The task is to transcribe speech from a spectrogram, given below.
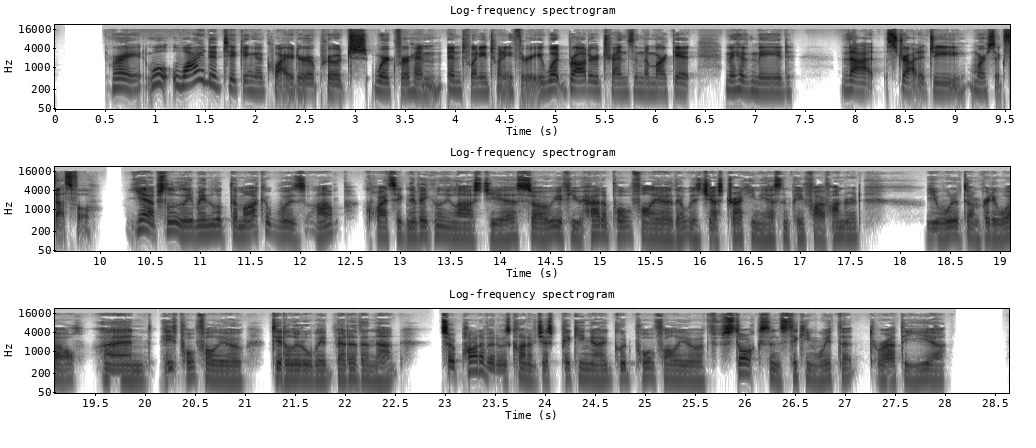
Right. Well, why did taking a quieter approach work for him in 2023? What broader trends in the market may have made that strategy more successful? Yeah, absolutely. I mean, look, the market was up quite significantly last year. So if you had a portfolio that was just tracking the S&P 500, you would have done pretty well. And his portfolio did a little bit better than that. So part of it was kind of just picking a good portfolio of stocks and sticking with it throughout the year.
